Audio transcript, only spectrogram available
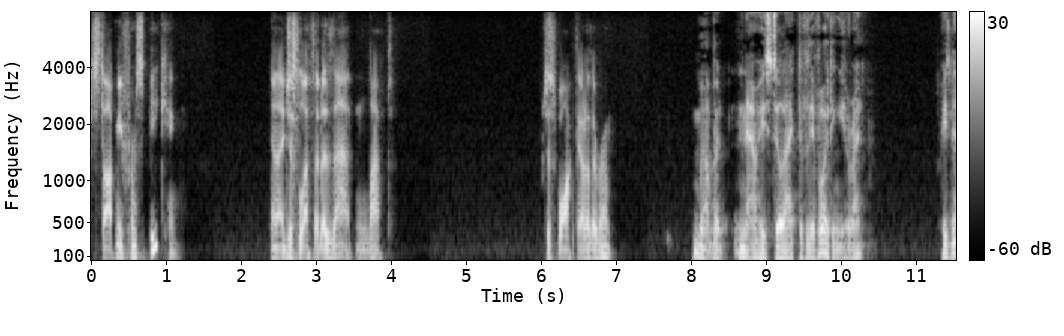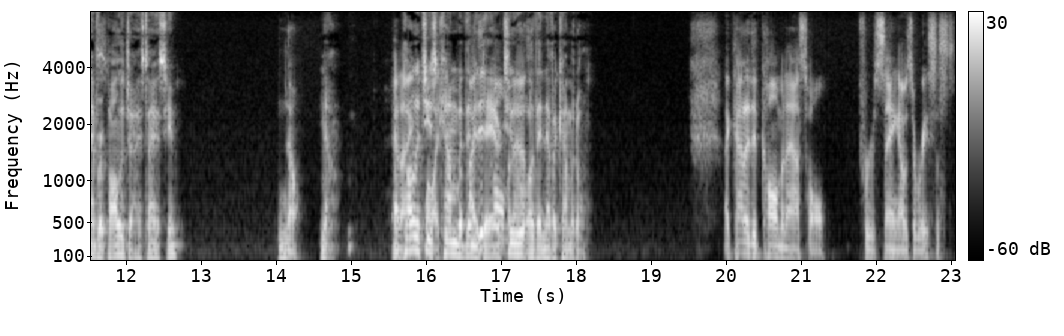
stop me from speaking. And I just left it as that and left. Just walked out of the room. Well, but now he's still actively avoiding you, right? He's yes. never apologized, I assume. No. No. And Apologies I, well, come did, within a day or two, or they never come at all. I kind of did call him an asshole for saying I was a racist.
